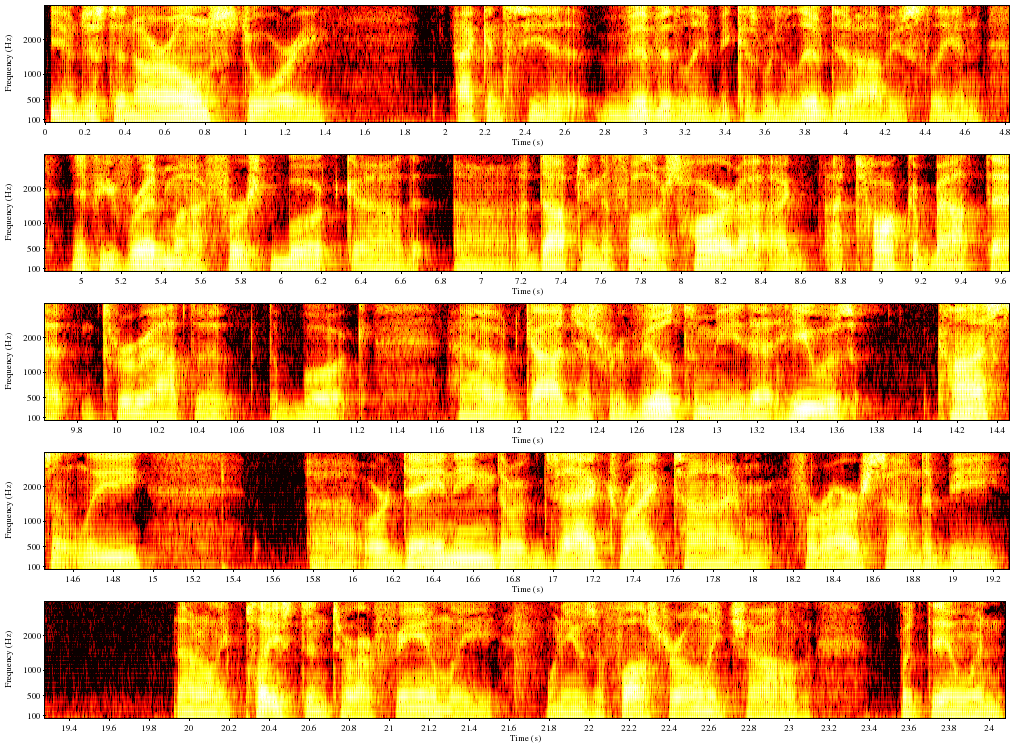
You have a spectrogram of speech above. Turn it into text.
you know, just in our own story, I can see it vividly because we lived it, obviously. And if you've read my first book, uh, uh, Adopting the Father's Heart, I, I, I, talk about that throughout the, the book. How God just revealed to me that He was constantly uh, ordaining the exact right time for our son to be not only placed into our family when he was a foster only child, but then when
